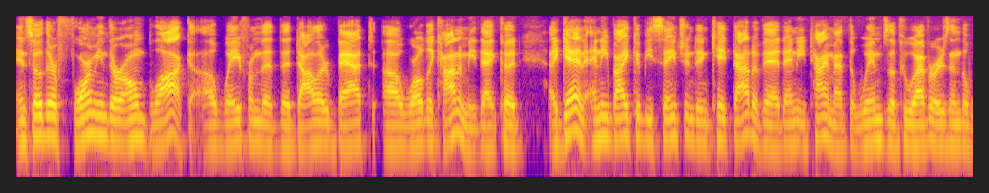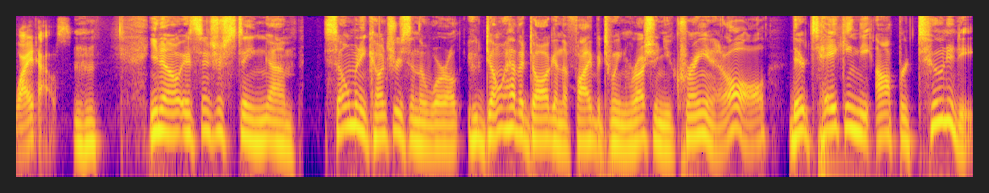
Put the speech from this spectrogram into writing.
And so they're forming their own block away from the, the dollar bat uh, world economy that could, again, anybody could be sanctioned and kicked out of it at any time at the whims of whoever is in the White House. Mm-hmm. You know, it's interesting. Um, so many countries in the world who don't have a dog in the fight between Russia and Ukraine at all, they're taking the opportunity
